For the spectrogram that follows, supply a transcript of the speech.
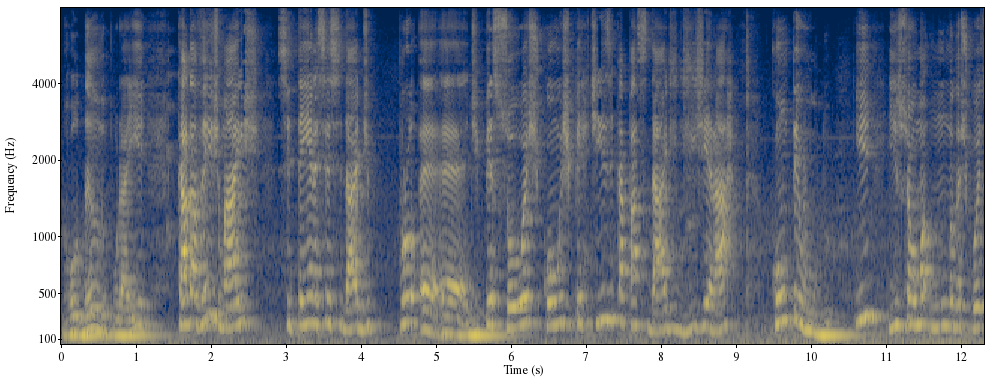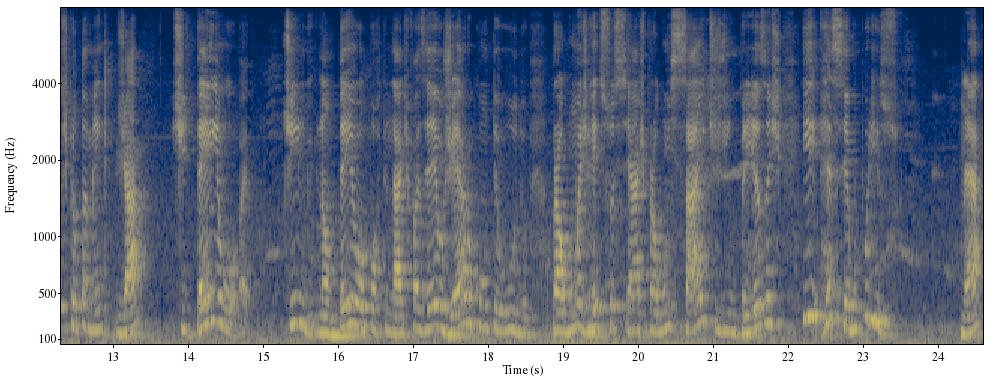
rodando por aí, cada vez mais se tem a necessidade de, é, é, de pessoas com expertise e capacidade de gerar conteúdo. E isso é uma, uma das coisas que eu também já te tenho, tive, não tenho a oportunidade de fazer. Eu gero conteúdo para algumas redes sociais, para alguns sites de empresas e recebo por isso. Né?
